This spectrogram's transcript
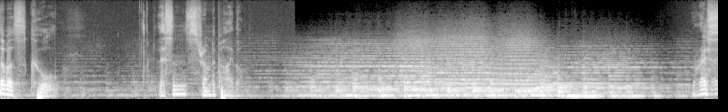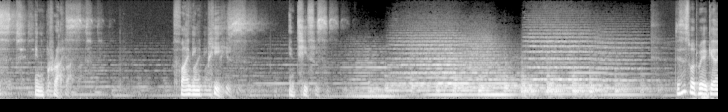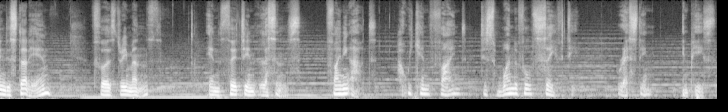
Sabbath School Lessons from the Bible. Rest in Christ. Finding peace in Jesus. This is what we are going to study for three months in 13 lessons, finding out how we can find this wonderful safety, resting in peace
